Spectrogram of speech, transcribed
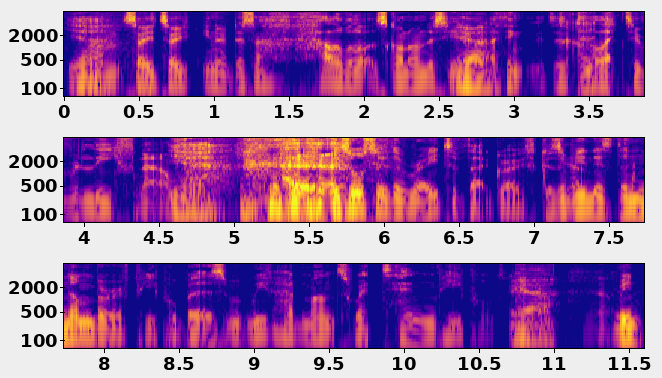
Yeah. um, so so you know there's a hell of a lot that's gone on this year Yeah. i think there's a collective relief now Yeah, it's also the rate of that growth because I Yeah. mean, there's the number of people, but there's, we've had months where ten people. Yeah. Yeah. I mean,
